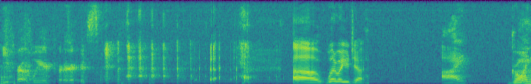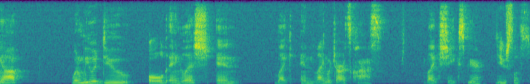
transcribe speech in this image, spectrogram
You're a weird person. Uh, what about you, Jack? I, growing up, when we would do Old English in, like, in language arts class, like Shakespeare, Useless.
